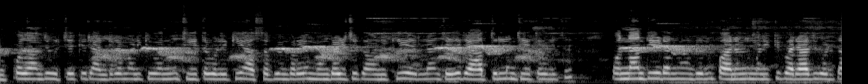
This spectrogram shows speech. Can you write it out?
മുപ്പതാം തീയതി ഉച്ചയ്ക്ക് രണ്ടര മണിക്ക് വന്ന് ചീത്ത വിളിക്കുക അസഭ്യം പറയും മുണ്ടഴിച്ച് കാണിക്കുകയും എല്ലാം ചെയ്ത് രാത്രിയിലും ചീത്ത വിളിച്ച് ഒന്നാം തീയതി അന്ന് കൊണ്ടുവന്ന് പതിനൊന്ന് മണിക്ക് പരാതി കൊടുത്ത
